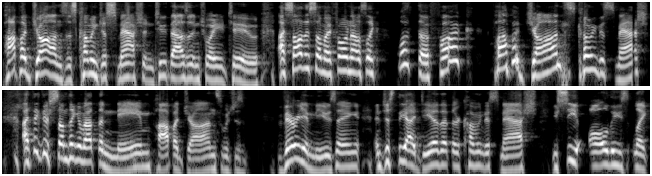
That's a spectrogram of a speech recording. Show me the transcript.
Papa John's is coming to Smash in 2022. I saw this on my phone. I was like, what the fuck? Papa John's coming to Smash? I think there's something about the name Papa John's, which is very amusing. And just the idea that they're coming to Smash. You see all these, like,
